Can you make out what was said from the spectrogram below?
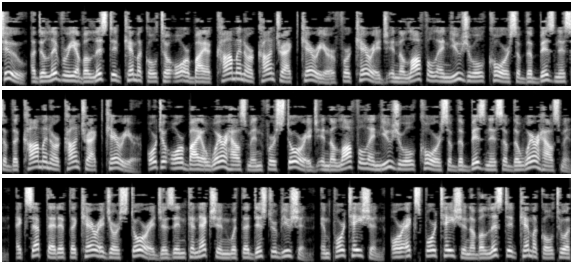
2 a delivery of a listed chemical to or by a common or contract carrier for carriage in the lawful and usual course of the business of the common or contract carrier, or to or by a warehouseman for storage in the lawful and usual course of the business of the warehouseman, except that if the carriage or storage is in connection with the distribution, importation, or exportation of a listed chemical to a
